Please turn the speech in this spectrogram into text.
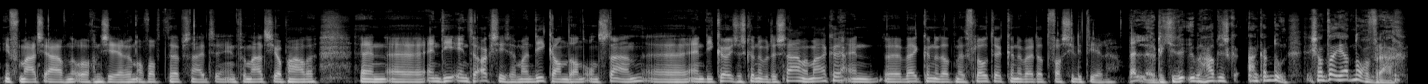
informatieavonden organiseren of op de website eh, informatie ophalen. En, eh, en die interactie, zeg maar, die kan dan ontstaan. Eh, en die keuzes kunnen we dus samen maken. En eh, wij kunnen dat met Flowtech kunnen wij dat faciliteren. Wel leuk dat je er überhaupt iets aan kan doen. Chantal, je had nog een vraag.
